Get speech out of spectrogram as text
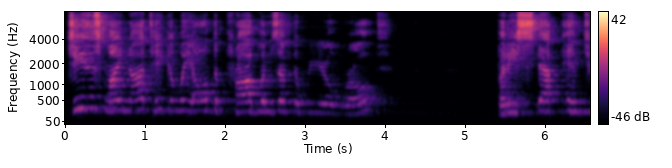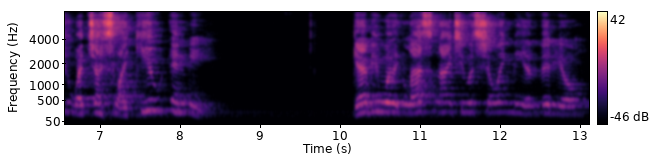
Jesus might not take away all the problems of the real world, but He stepped into it just like you and me. Gabby, last night she was showing me a video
